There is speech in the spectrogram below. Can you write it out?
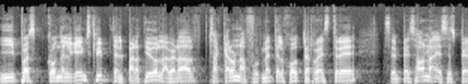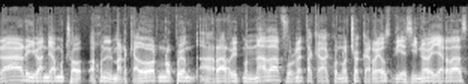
Y pues con el game script del partido, la verdad, sacaron a Fournette el juego terrestre, se empezaron a desesperar, iban ya mucho abajo en el marcador, no pudieron agarrar ritmo en nada. Fournette acaba con 8 acarreos, 19 yardas,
